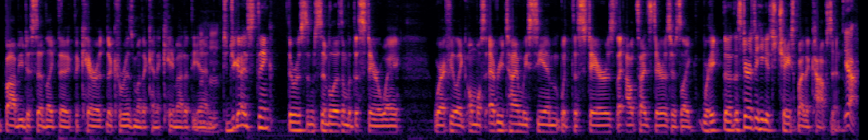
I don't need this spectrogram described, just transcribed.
Bob, you just said like the the char- the charisma that kind of came out at the end. Did you guys think there was some symbolism with the stairway, where I feel like almost every time we see him with the stairs, the outside stairs, there's like where he, the the stairs that he gets chased by the cops in. yeah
